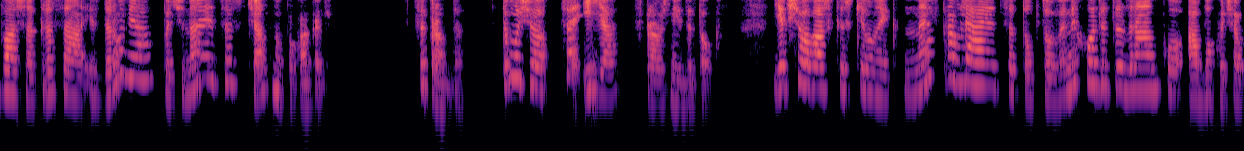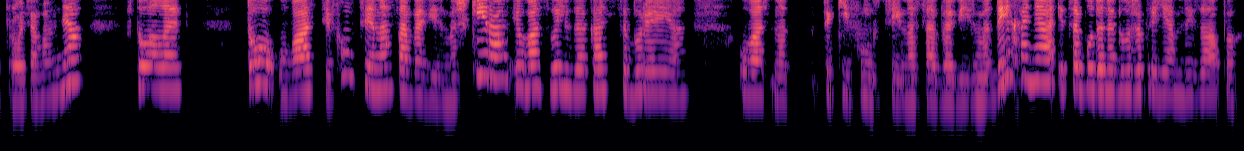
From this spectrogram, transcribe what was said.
ваша краса і здоров'я починається з вчасно покакати. Це правда. Тому що це і є справжній детокс. Якщо ваш кишківник не справляється, тобто ви не ходите зранку або хоча б протягом дня в туалет, то у вас ці функції на себе візьме шкіра, і у вас вилізе якась цибурея. У вас на такі функції на себе візьме дихання, і це буде не дуже приємний запах.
